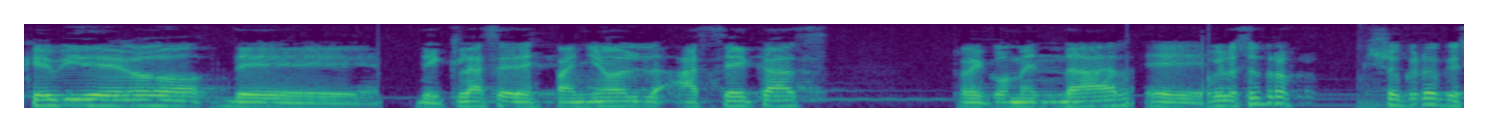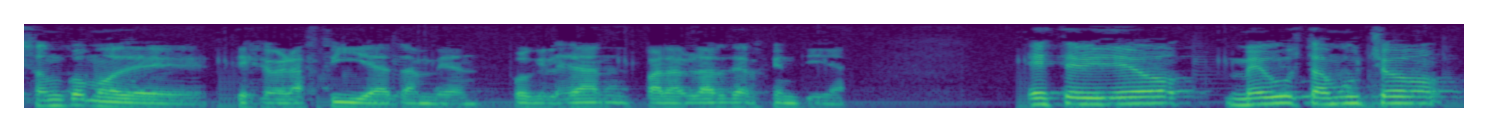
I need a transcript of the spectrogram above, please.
qué video de, de clase de español a secas recomendar, eh, porque los otros yo creo que son como de, de geografía también, porque les dan para hablar de Argentina. Este video me gusta mucho,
